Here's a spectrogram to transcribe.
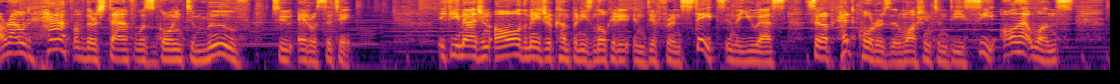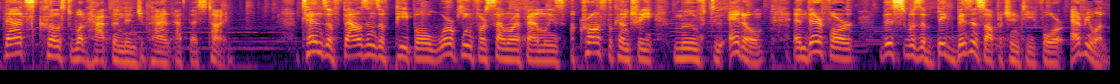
around half of their staff was going to move to Edo City. If you imagine all the major companies located in different states in the US set up headquarters in Washington, D.C. all at once, that's close to what happened in Japan at this time tens of thousands of people working for samurai families across the country moved to Edo, and therefore, this was a big business opportunity for everyone.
